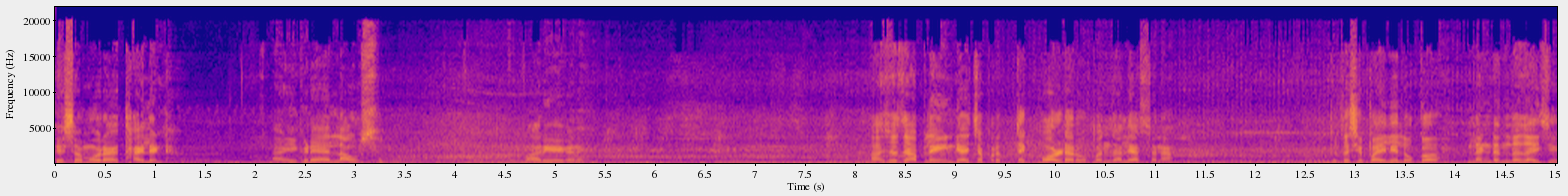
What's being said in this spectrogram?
ते समोर आहे थायलंड. आणि इकडे आहे लाओस. भारी आहे का नाही? असं जर आपल्या इंडियाच्या प्रत्येक बॉर्डर ओपन झाले असतं ना तर जसे पहिले लोक लंडनला जायचे.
